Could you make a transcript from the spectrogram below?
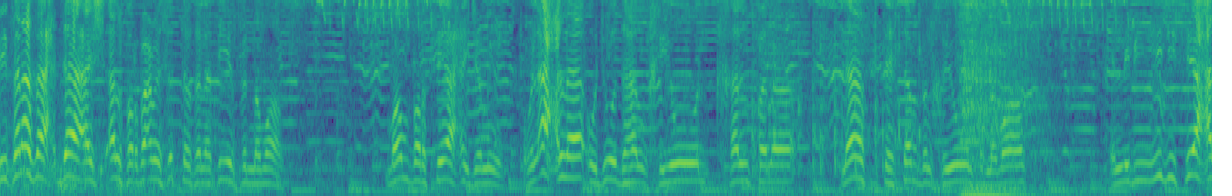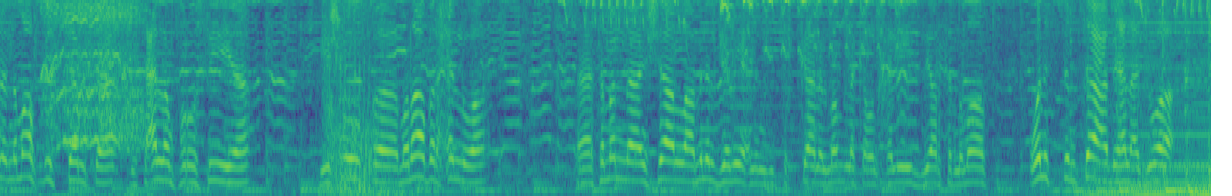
في 3 11 1436 في النماص. منظر سياحي جميل والأحلى وجود هالخيول خلفنا. ناس بتهتم بالخيول في النماص. اللي بيجي سياحة للنماص بيستمتع بيتعلم فروسية بيشوف آه، مناظر حلوة. آه، أتمنى إن شاء الله من الجميع من سكان المملكة والخليج زيارة النماص والاستمتاع بهالأجواء.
